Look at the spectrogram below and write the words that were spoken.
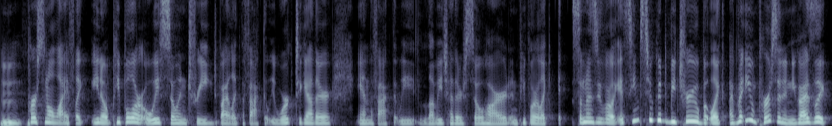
Mm, personal life? Like, you know, people are always so intrigued by like the fact that we work together and the fact that we love each other so hard. And people are like, it- sometimes people are like, it seems too good to be true, but like, I've met you in person and you guys like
